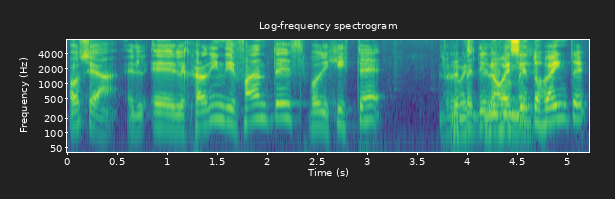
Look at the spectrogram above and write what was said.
o sea, el, jardín de infantes, vos dijiste, repetir 920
